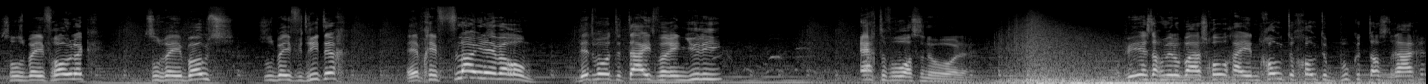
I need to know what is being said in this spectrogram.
Soms ben je vrolijk, soms ben je boos, soms ben je verdrietig. En je hebt geen flauw idee waarom. Dit wordt de tijd waarin jullie echte volwassenen worden. Op je eerste dag middelbare school ga je een grote, grote boekentas dragen.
